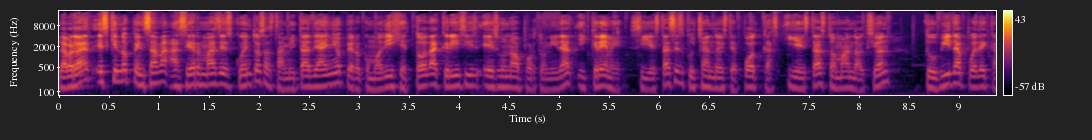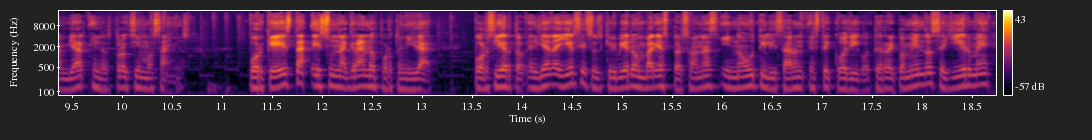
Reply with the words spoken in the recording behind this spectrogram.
La verdad es que no pensaba hacer más descuentos hasta mitad de año, pero como dije, toda crisis es una oportunidad y créeme, si estás escuchando este podcast y estás tomando acción, tu vida puede cambiar en los próximos años. Porque esta es una gran oportunidad. Por cierto, el día de ayer se suscribieron varias personas y no utilizaron este código. Te recomiendo seguirme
